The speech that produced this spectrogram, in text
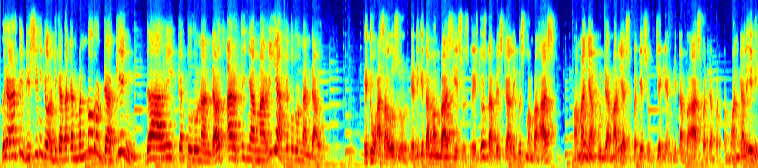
Berarti di sini kalau dikatakan menurut daging dari keturunan Daud, artinya Maria keturunan Daud. Itu asal usul. Jadi kita membahas Yesus Kristus, tapi sekaligus membahas mamanya Bunda Maria sebagai subjek yang kita bahas pada pertemuan kali ini.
